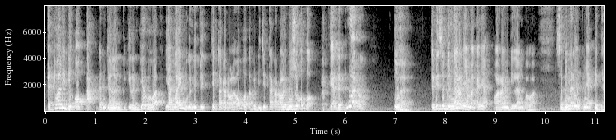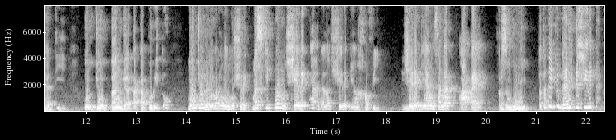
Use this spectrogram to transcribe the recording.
kecuali di otak dan jalan pikiran dia bahwa yang lain bukan diciptakan oleh Allah tapi diciptakan oleh musuh Allah. Berarti ada dua dong Tuhan. Jadi sebenarnya makanya orang bilang bahwa sebenarnya penyakit hati, ujub, bangga, takabur itu muncul dari orang yang musyrik. Meskipun syiriknya adalah syirik yang khafi. Syirik yang sangat laten, tersembunyi. Tetapi itu dari kesyirikan.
